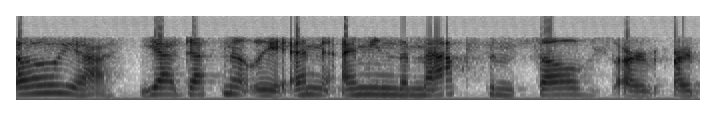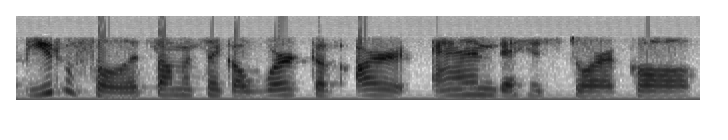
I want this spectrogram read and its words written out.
Oh yeah, yeah, definitely. And I mean, the maps themselves are are beautiful. It's almost like a work of art and a historical,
